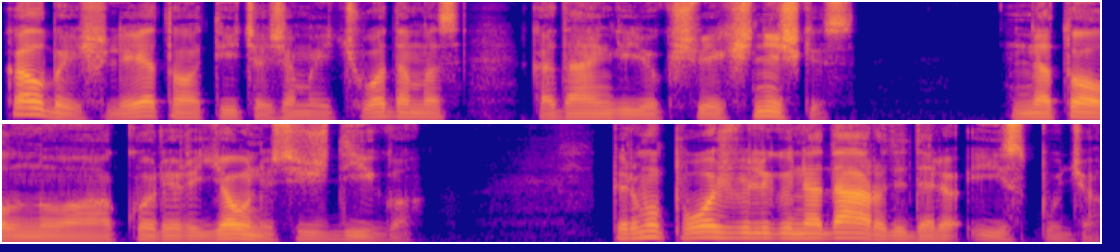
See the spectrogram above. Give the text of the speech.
kalba iš lėto, tyčia žemaičiuodamas, kadangi juk šviekšniškis, netol nuo kur ir jaunius išdygo. Pirmų požvilgių nedaro didelio įspūdžio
